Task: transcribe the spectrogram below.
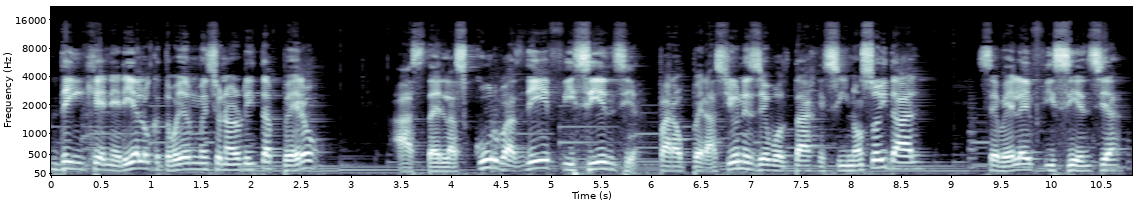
de ingeniería lo que te voy a mencionar ahorita, pero hasta en las curvas de eficiencia para operaciones de voltaje sinusoidal se ve la eficiencia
